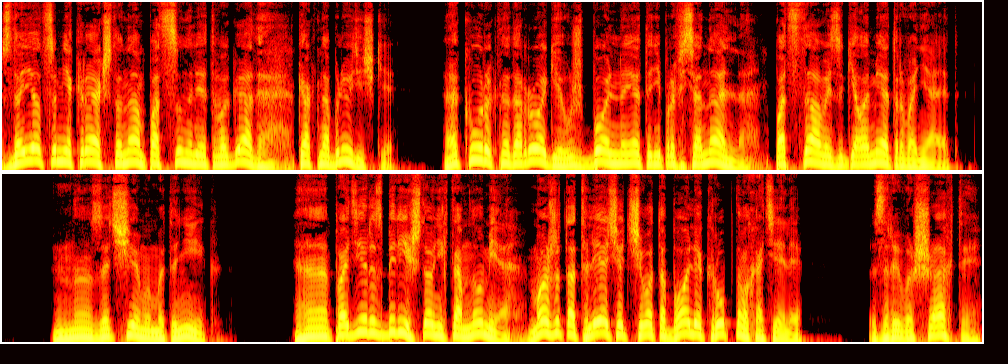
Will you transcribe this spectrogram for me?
«Сдается мне, Крак, что нам подсунули этого гада, как на блюдечке. Окурок на дороге, уж больно это непрофессионально. Подставой за километр воняет». «Но зачем им это, Ник?» «А, поди разбери, что у них там на уме. Может, отвлечь от чего-то более крупного хотели. Взрыва шахты?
